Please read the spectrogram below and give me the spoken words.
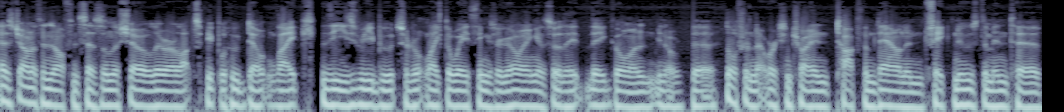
as Jonathan often says on the show, there are lots of people who don't like these reboots or don't like the way things are going, and so they they go on you know the social networks and try and talk them down and fake news them into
